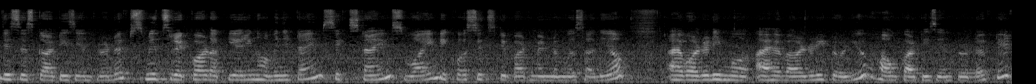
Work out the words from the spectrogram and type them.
this is cartesian product. Smith's record appearing how many times? Six times. Why? Because six department numbers are there i have already i have already told you how cartesian product it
